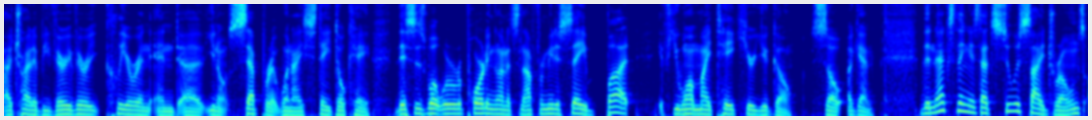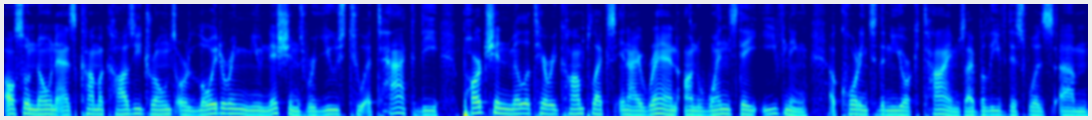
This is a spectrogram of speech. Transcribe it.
I try to be very, very clear and, and uh, you know, separate when I state, okay, this is what we're reporting on. It's not for me to say, but if you want my take, here you go. So, again, the next thing is that suicide drones, also known as kamikaze drones or loitering munitions, were used to attack the Parchin military complex in Iran on Wednesday evening, according to the New York Times. I believe this was um,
